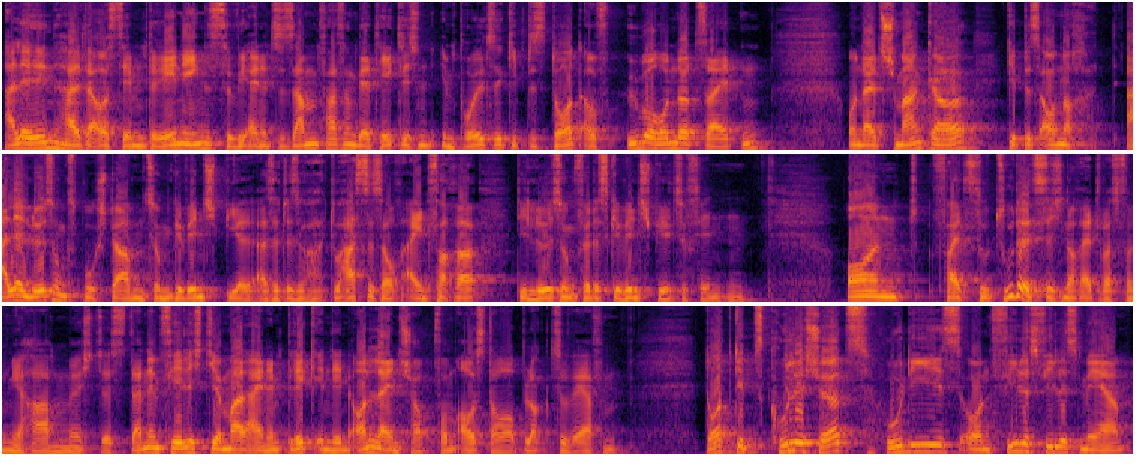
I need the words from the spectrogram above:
Alle Inhalte aus dem Training sowie eine Zusammenfassung der täglichen Impulse gibt es dort auf über 100 Seiten. Und als Schmanker gibt es auch noch alle Lösungsbuchstaben zum Gewinnspiel. Also du hast es auch einfacher, die Lösung für das Gewinnspiel zu finden. Und falls du zusätzlich noch etwas von mir haben möchtest, dann empfehle ich dir mal einen Blick in den Online-Shop vom Ausdauerblog zu werfen. Dort gibt's coole Shirts, Hoodies und vieles, vieles mehr.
